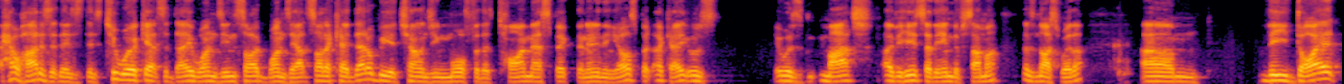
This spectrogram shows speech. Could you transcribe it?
how hard is it? There's, there's two workouts a day. One's inside, one's outside. Okay. That'll be a challenging more for the time aspect than anything else. But okay, it was, it was March over here. So the end of summer, it was nice weather. Um, the diet,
